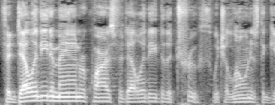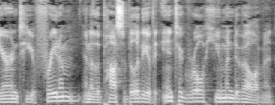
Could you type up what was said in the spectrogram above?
Fidelity to man requires fidelity to the truth, which alone is the guarantee of freedom and of the possibility of integral human development.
